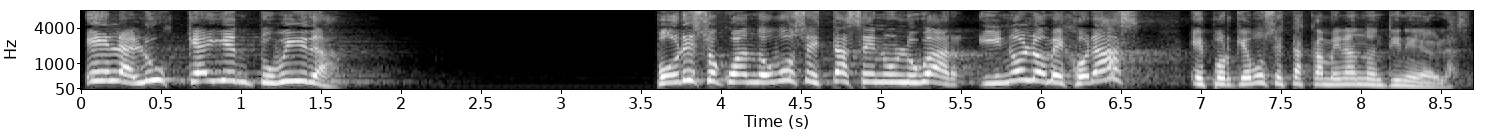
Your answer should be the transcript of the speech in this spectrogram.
Es la luz que hay en tu vida. Por eso cuando vos estás en un lugar y no lo mejorás, es porque vos estás caminando en tinieblas.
